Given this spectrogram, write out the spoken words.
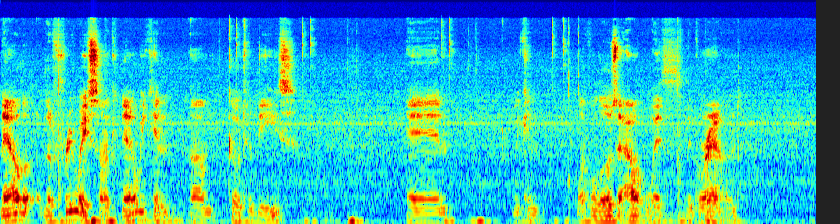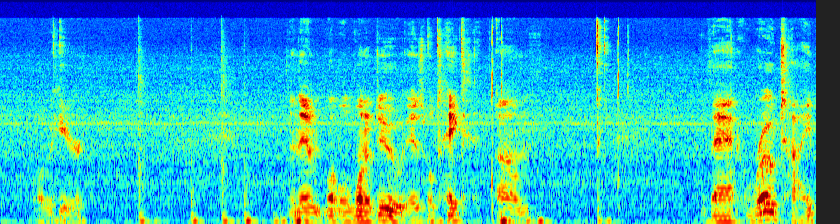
now the, the freeway sunk, now we can um, go to these and we can level those out with the ground over here. And then what we'll want to do is we'll take um, that road type,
